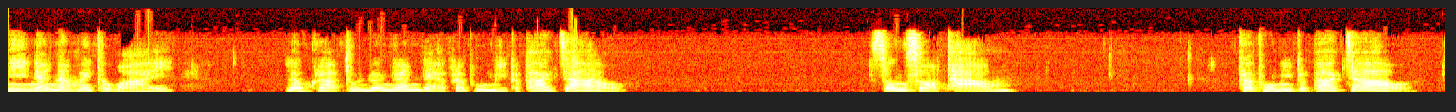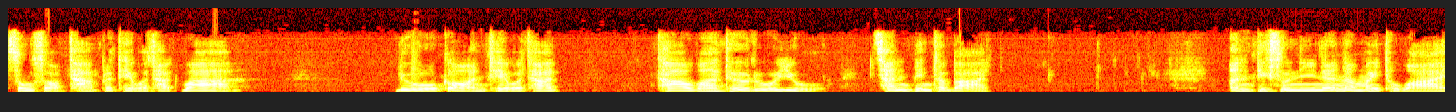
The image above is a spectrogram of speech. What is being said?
ณีแนะนำให้ถวาย แล้วกราบทูลเรื่องนั้นแด่พระผู้มีพระภาคเจ้า ทรงสอบถาม พระผู้มีพระภาคเจ้า ทรงสอบถามพระเทวทัตว่า ดูก่อนเทวทัตข่าวว่าเธอรู้อยู่ ฉันบินทบาทอันภิกษุณีแนะนำให้ถวาย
